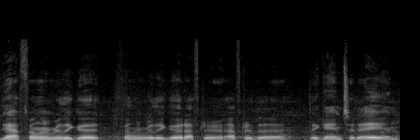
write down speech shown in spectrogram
Yeah, feeling really good. Feeling really good after after the, the game today, and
